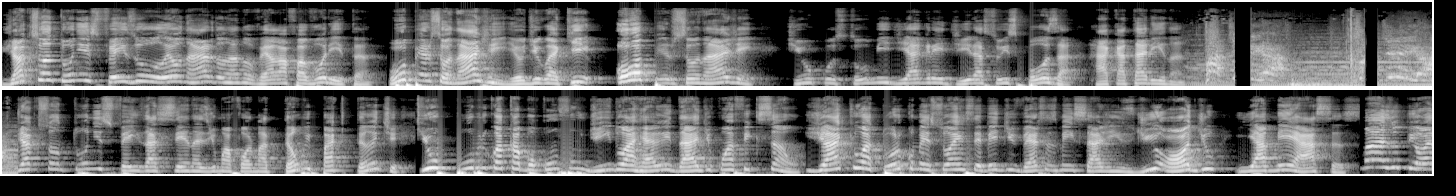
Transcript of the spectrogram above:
Jackson Antunes fez o Leonardo na novela favorita. O personagem, eu digo aqui, o personagem, tinha o costume de agredir a sua esposa, a Catarina. Jackson Tunes fez as cenas de uma forma tão impactante que o público acabou confundindo a realidade com a ficção, já que o ator começou a receber diversas mensagens de ódio e ameaças. Mas o pior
